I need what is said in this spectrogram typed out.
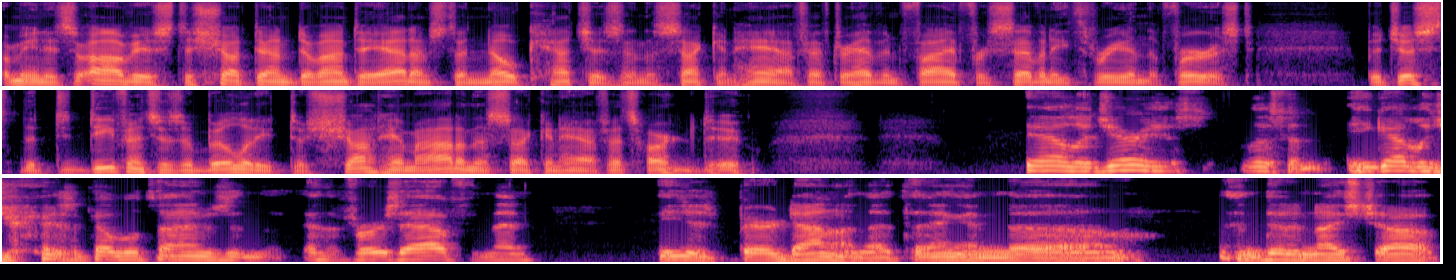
I mean, it's obvious to shut down Davante Adams to no catches in the second half after having five for 73 in the first but just the defense's ability to shut him out in the second half, that's hard to do. Yeah, L'Jarius. listen, he got L'Jarius a couple of times in the, in the first half, and then he just bared down on that thing and uh, and did a nice job.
